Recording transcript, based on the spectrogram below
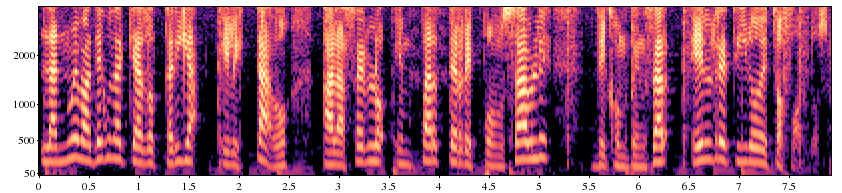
la nueva deuda que adoptaría el Estado al hacerlo en parte responsable de compensar el retiro de estos fondos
